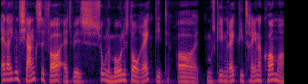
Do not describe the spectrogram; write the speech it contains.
Er der ikke en chance for, at hvis sol og måne står rigtigt, og måske den rigtige træner kommer,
